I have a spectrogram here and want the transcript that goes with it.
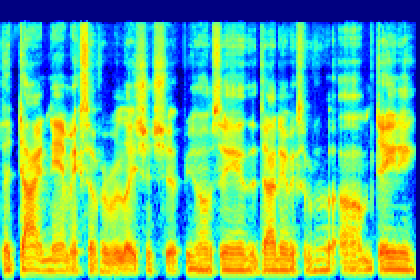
the dynamics of a relationship. You know what I'm saying? The dynamics of um, dating,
